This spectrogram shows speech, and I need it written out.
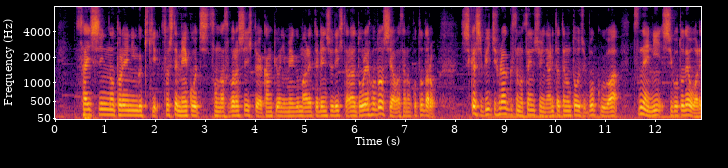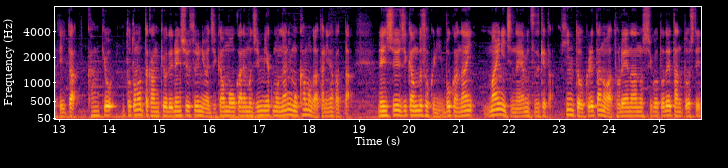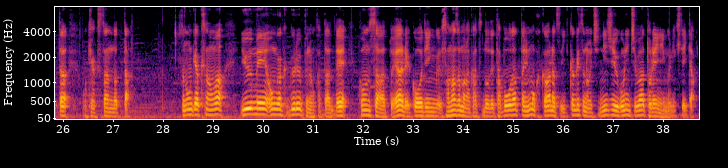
最新のトレーニング機器そして名コーチそんな素晴らしい人や環境に恵まれて練習できたらどれほど幸せなことだろう。しかしビーチフラッグスの選手になりたての当時僕は常に仕事で追われていた。環境整った環境で練習するには時間もお金も人脈も何もかもが足りなかった。練習時間不足に僕はない毎日悩み続けた。ヒントをくれたのはトレーナーの仕事で担当していたお客さんだった。そのお客さんは有名音楽グループの方でコンサートやレコーディングさまざまな活動で多忙だったにもかかわらず1ヶ月のうち25日はトレーニングに来ていた。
